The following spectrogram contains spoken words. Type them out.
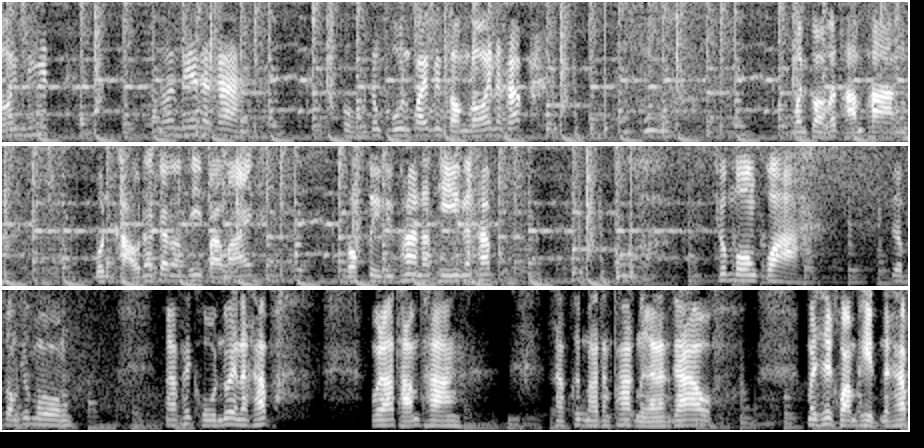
ร้อยเมตรร้อยเมตรอะค่ะโอ้โหต้องคูณไปเป็น 200 นะครับ วันก่อนก็ถามทางบนเขานะเจ้าหน้าที่ป่าไม้ บอก 45 นาทีนะครับ ชั่วโมงกว่า เกือบสองชั่วโมงนะครับให้คูณด้วยนะครับ เวลาถามทาง นะครับขึ้นมาทางภาคเหนือนะเจ้า ไม่ใช่ความผิดนะครับ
